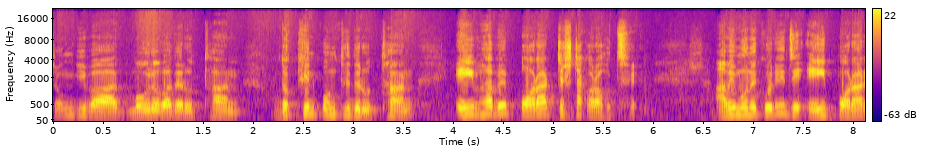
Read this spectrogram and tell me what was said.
জঙ্গিবাদ, মৌলবাদের উত্থান, দক্ষিণপন্থীদের উত্থান, এইভাবে পড়ার চেষ্টা করা হচ্ছে। আমি মনে করি যে এই পড়ার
